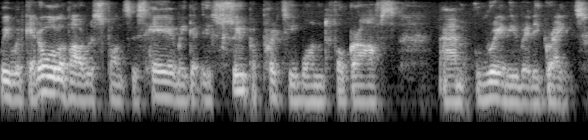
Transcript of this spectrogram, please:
We would get all of our responses here. We get these super pretty, wonderful graphs. Um, really, really great.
